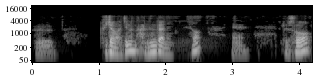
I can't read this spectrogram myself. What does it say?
그, 규정하지는 않는다는 거예요. 예. 그래서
